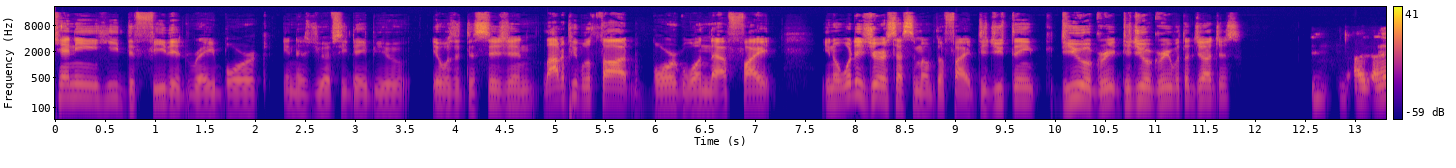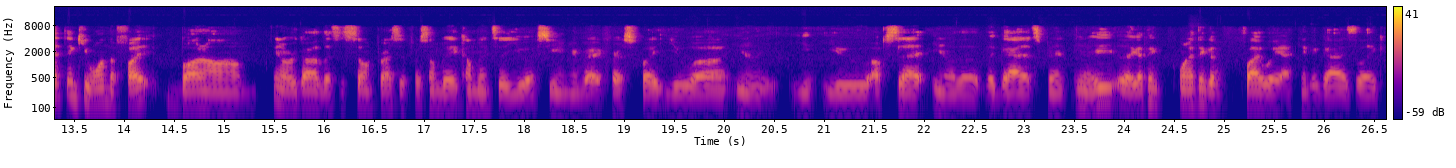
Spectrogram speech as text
Kenny, he defeated Ray Borg in his UFC debut. It was a decision. A lot of people thought Borg won that fight. You know, what is your assessment of the fight? Did you think? Do you agree? Did you agree with the judges? I, I didn't think he won the fight, but um, you know, regardless, it's so impressive for somebody to come into the UFC in your very first fight. You uh, you know, you, you upset, you know, the the guy that's been, you know, he, like I think when I think of flyweight, I think of guys like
